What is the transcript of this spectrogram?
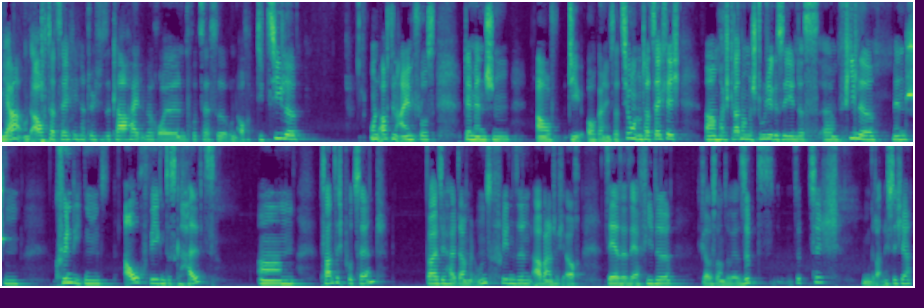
ja, und auch tatsächlich natürlich diese Klarheit über Rollen, Prozesse und auch die Ziele und auch den Einfluss der Menschen auf die Organisation. Und tatsächlich ähm, habe ich gerade noch eine Studie gesehen, dass ähm, viele Menschen kündigen auch wegen des Gehalts. Ähm, 20 Prozent, weil sie halt damit unzufrieden sind, aber natürlich auch sehr, sehr, sehr viele, ich glaube, es waren sogar 70, bin gerade nicht sicher,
